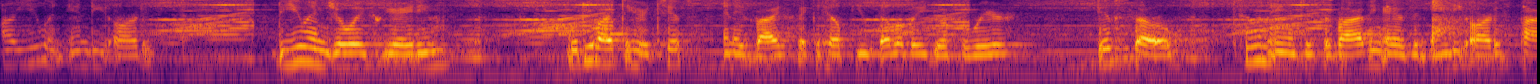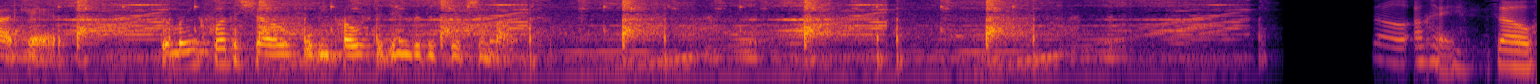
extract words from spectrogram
Are you an indie artist? Do you enjoy creating? Would you like to hear tips and advice that could help you elevate your career? If so, tune in to Surviving as an Indie Artist podcast. The link for the show will be posted in the description box. Okay, so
